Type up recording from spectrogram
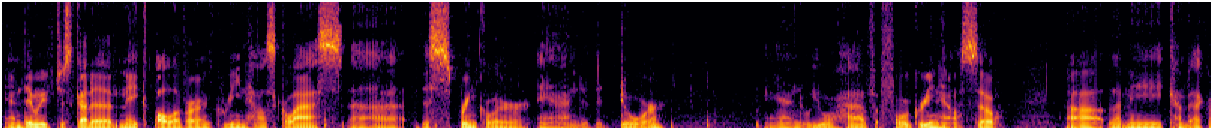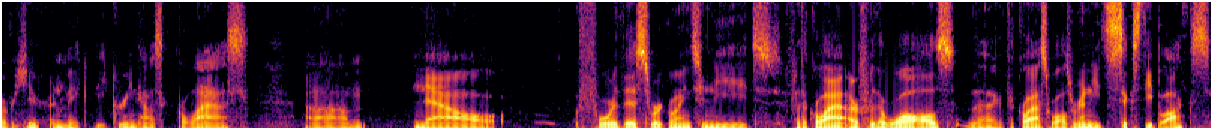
And then we've just got to make all of our greenhouse glass, uh, the sprinkler, and the door. And we will have a full greenhouse. So uh, let me come back over here and make the greenhouse glass. Um, now, for this, we're going to need for the glass or for the walls, the, the glass walls, we're going to need 60 blocks.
